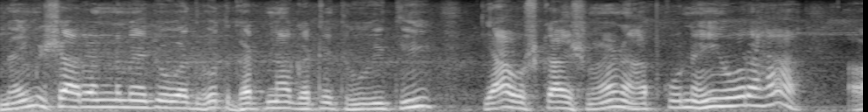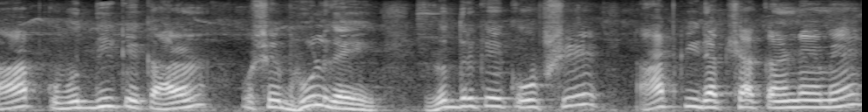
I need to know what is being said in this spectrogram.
नैमिषारण्य में जो अद्भुत घटना घटित हुई थी, क्या उसका स्मरण आपको नहीं हो रहा? आप कुबुद्धि के कारण उसे भूल गए। रुद्र के कोप से आपकी रक्षा करने में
